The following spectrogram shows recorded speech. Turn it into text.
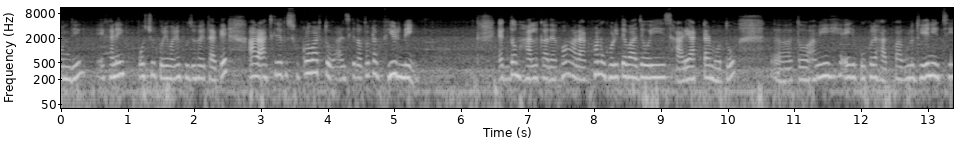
মন্দির। এখানেই প্রচুর পরিমাণে পুজো হয়ে থাকে। আর আজকে যেহেতু শুক্রবার, তো আজকে ততটা ভিড় নেই। একদম হালকা দেখো। আর এখন ঘড়িতে বাজে ওই সাড়ে আটটার মতো। তো আমি এই যে পুকুরে হাত পাগুলো ধুয়ে নিয়েছি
